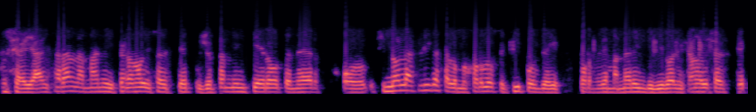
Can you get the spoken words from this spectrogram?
pues se alzaran la mano y dijeran, oye, ¿sabes qué? Pues yo también quiero tener, o si no las ligas, a lo mejor los equipos de por de manera individual, y ¿sabes qué?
